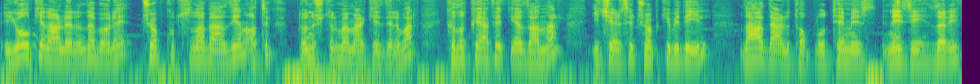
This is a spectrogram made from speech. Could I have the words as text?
E, yol kenarlarında böyle çöp kutusuna benzeyen atık dönüştürme merkezleri var. Kılık kıyafet yazanlar içerisi çöp gibi değil. Daha derli toplu, temiz, nezih, zarif,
